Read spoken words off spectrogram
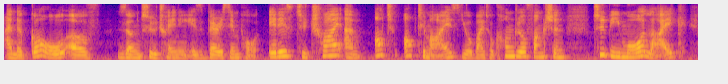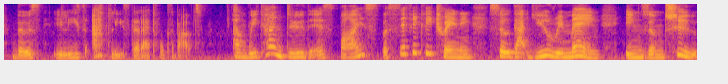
And the goal of zone 2 training is very simple it is to try and opt- optimize your mitochondrial function to be more like those elite athletes that I talked about. And we can do this by specifically training so that you remain in zone 2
